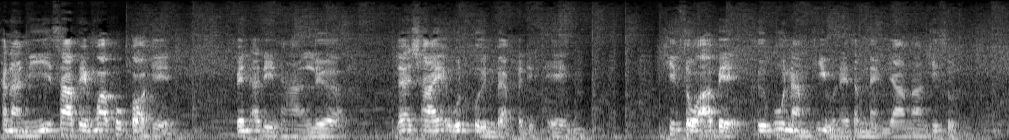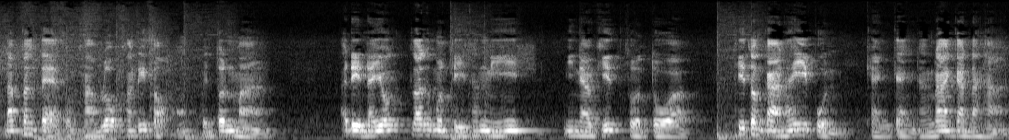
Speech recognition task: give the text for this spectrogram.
ขณะนี้ทราบเพียงว่าผู้ก่อเหตุเป็นอดีตทหารเรือ และใช้อาวุธปืนแบบประดิษฐ์เอง ชินโซอาเบะคือผู้นำที่อยู่ในตำแหน่งยาวนานที่สุด นับตั้งแต่สงครามโลกครั้งที่สองเป็นต้นมา อดีตนายกรัฐมนตรีท่านนี้มีแนวคิดส่วนตัวที่ต้องการให้ญี่ปุ่นแข่งแกร่งทางด้านการทหาร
